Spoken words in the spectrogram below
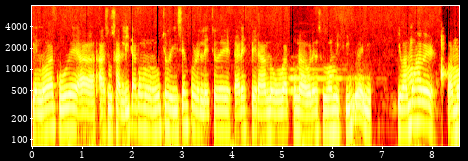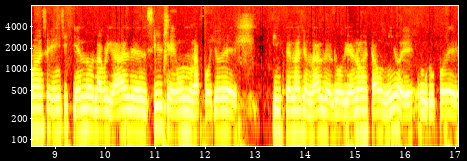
que no acude a, su salita, como muchos dicen, por el hecho de estar esperando un vacunador en su domicilio. Y, vamos a ver, vamos a seguir insistiendo. La Brigada del CIR, que es un apoyo de, internacional del gobierno de Estados Unidos, es un grupo de,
